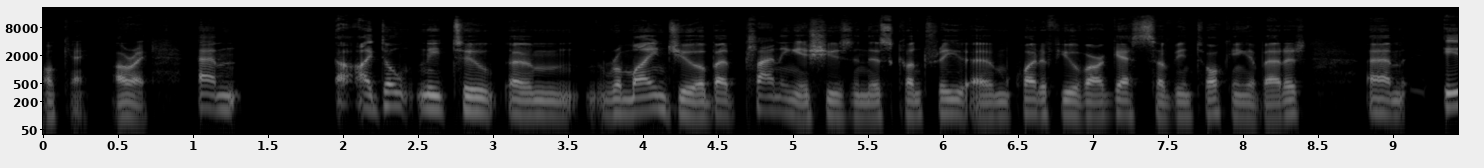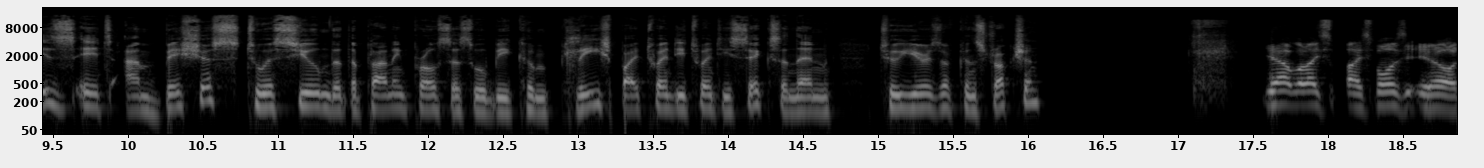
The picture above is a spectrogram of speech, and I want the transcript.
Okay, all right. Um, I don't need to um, remind you about planning issues in this country. Um, quite a few of our guests have been talking about it. Um, is it ambitious to assume that the planning process will be complete by 2026 and then two years of construction? Yeah, well, I, I suppose you know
